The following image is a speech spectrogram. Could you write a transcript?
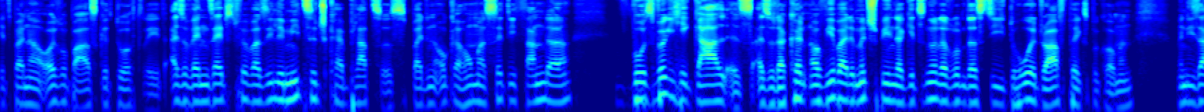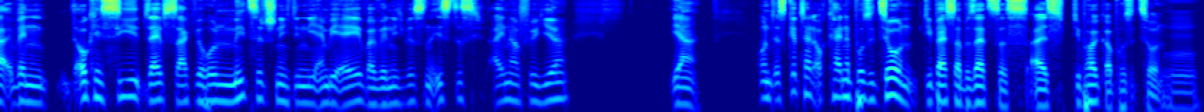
jetzt bei einer Eurobasket durchdreht. Also wenn selbst für Vasile Micic kein Platz ist, bei den Oklahoma City Thunder, wo es wirklich egal ist, also da könnten auch wir beide mitspielen, da geht es nur darum, dass die hohe Draftpicks bekommen wenn die wenn OKC selbst sagt, wir holen Micic nicht in die NBA, weil wir nicht wissen, ist es einer für hier? Ja. Und es gibt halt auch keine Position, die besser besetzt ist als die Polka-Position. Mhm.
